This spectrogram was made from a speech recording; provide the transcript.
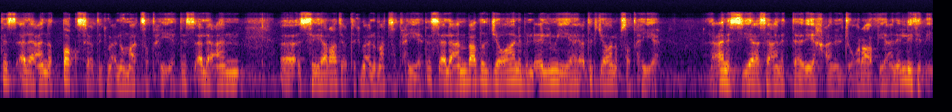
تسأله عن الطقس يعطيك معلومات سطحية، تسأله عن السيارات يعطيك معلومات سطحية. تسأله عن بعض الجوانب العلمية يعطيك جوانب سطحية. عن السياسة عن التاريخ عن الجغرافيا عن اللي تبي.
